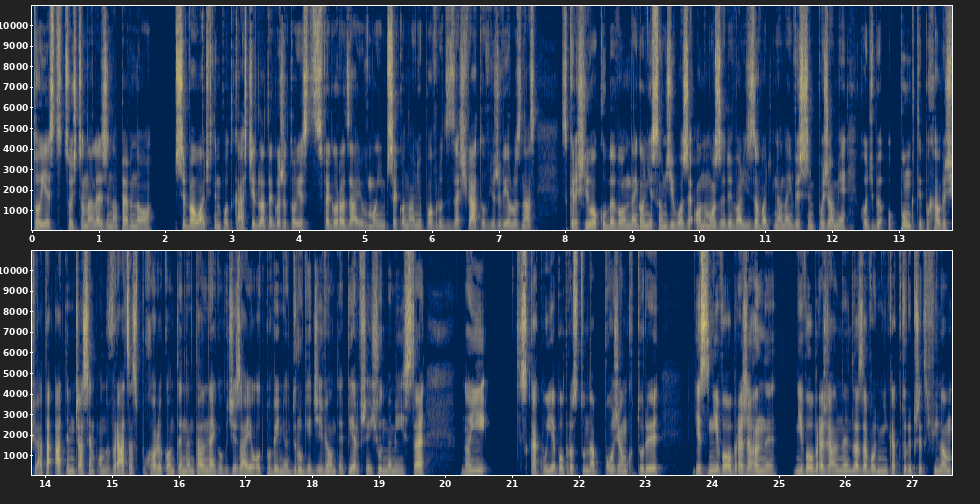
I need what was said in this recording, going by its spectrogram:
To jest coś, co należy na pewno przywołać w tym podcaście, dlatego że to jest swego rodzaju, w moim przekonaniu, powrót z zaświatów. Już wielu z nas skreśliło Kubę Wolnego, nie sądziło, że on może rywalizować na najwyższym poziomie choćby o punkty Pucharu Świata, a tymczasem on wraca z Pucharu Kontynentalnego, gdzie zajął odpowiednio drugie, dziewiąte, pierwsze i siódme miejsce. No i skakuje po prostu na poziom, który jest niewyobrażalny. Niewyobrażalny dla zawodnika, który przed chwilą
